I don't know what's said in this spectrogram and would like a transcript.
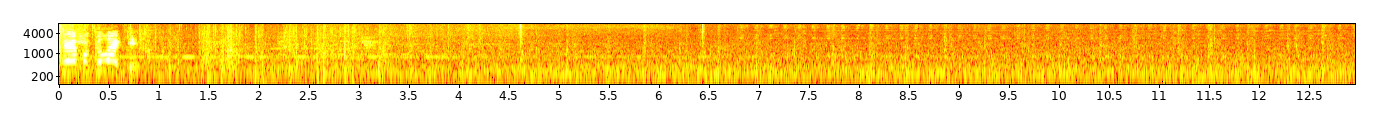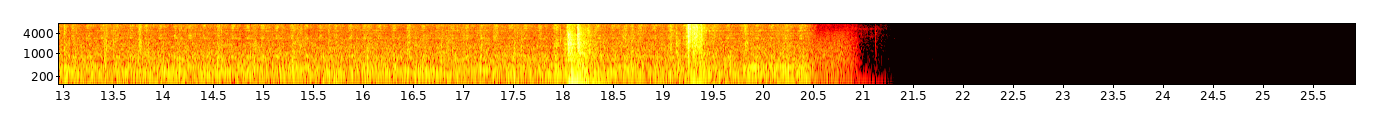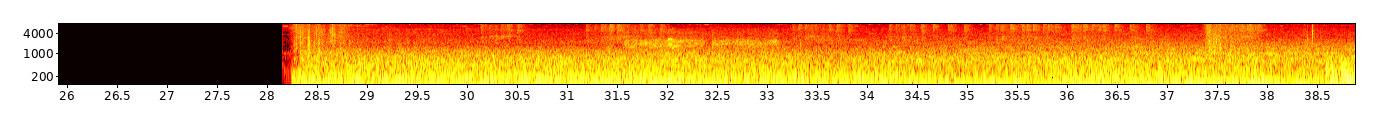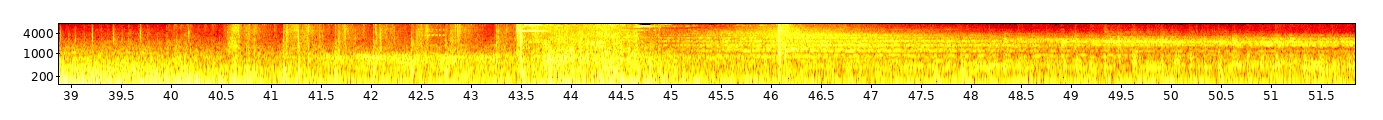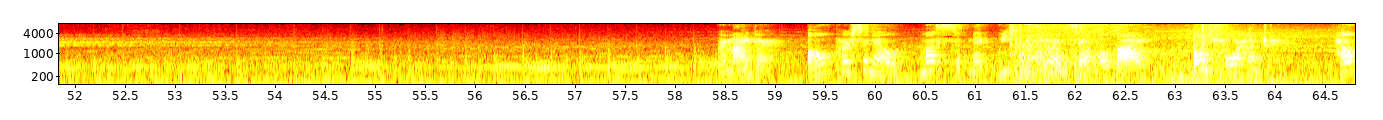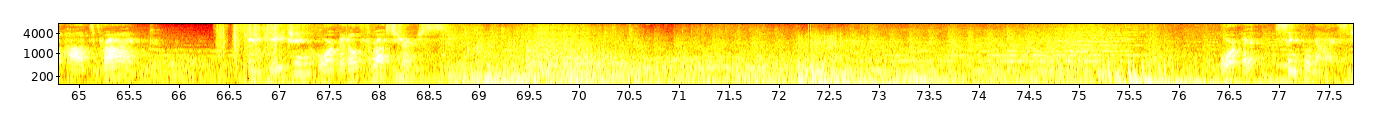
Sample collected. Reminder all personnel must submit weekly urine sample by 0400. Hellpods primed. Engaging orbital thrusters. Orbit synchronized.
